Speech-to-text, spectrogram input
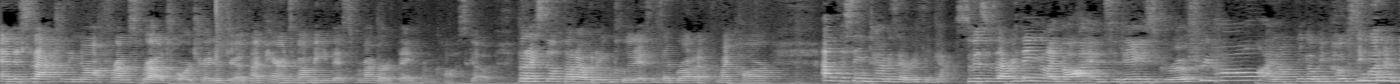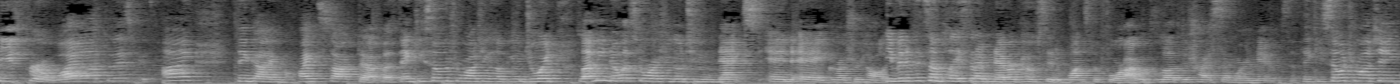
and this is actually not from Sprouts or Trader Joe's. My parents got me this for my birthday from Costco. But I still thought I would include it since I brought it up for my car at the same time as everything else. So this is everything that I bought in today's grocery haul. I don't think I'll be posting one of these for a while after this because I think I am quite stocked up. But thank you so much for watching. Hope you enjoyed. Let me know what store I should go to next in a grocery haul. Even if it's some place that I've never posted once before, I would love to try somewhere new. So thank you so much for watching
